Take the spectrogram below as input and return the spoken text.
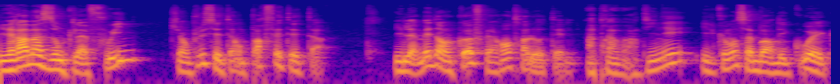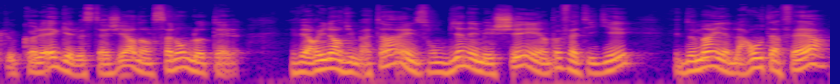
Il ramasse donc la fouine, qui en plus était en parfait état. Il la met dans le coffre et rentre à l'hôtel. Après avoir dîné, il commence à boire des coups avec le collègue et le stagiaire dans le salon de l'hôtel. Vers 1h du matin, ils sont bien éméchés et un peu fatigués. Demain, il y a de la route à faire.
